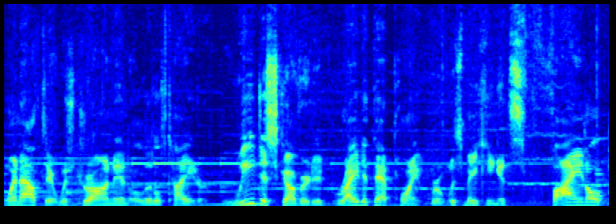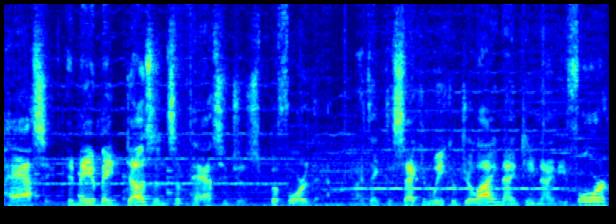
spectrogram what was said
went out there, it was drawn in a little tighter. We discovered it right at that point where it was making its final passage. It may have made dozens of passages before that. I think the second week of July 1994,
